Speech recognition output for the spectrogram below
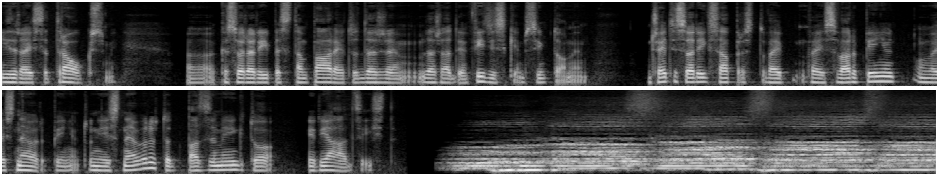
izraisa trauksmi, uh, kas var arī pēc tam pāriet uz dažiem, dažādiem fiziskiem simptomiem. Un šeit ir svarīgi saprast, vai, vai es varu pieņemt, un vai es nevaru pieņemt. Un, ja es nevaru, tad pazemīgi to ir jāatzīst. Un tas, kas Jā, tā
